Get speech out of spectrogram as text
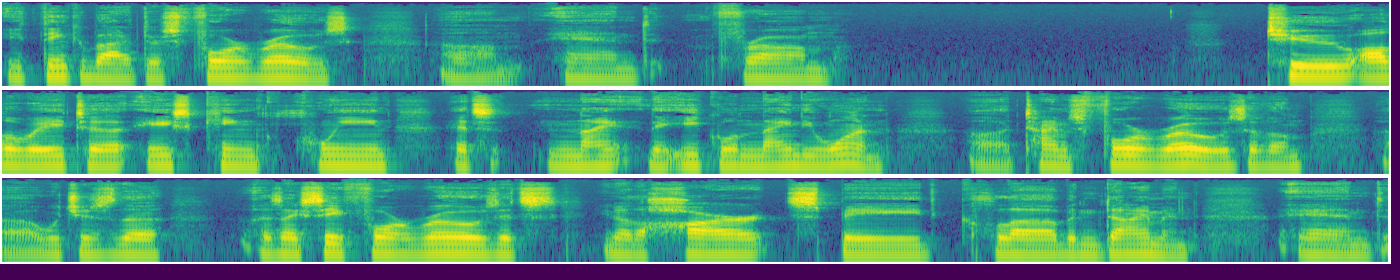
you, think about it, there's four rows, um, and from two all the way to ace, king, queen, it's nine, they equal 91 uh, times four rows of them, uh, which is the, as I say, four rows, it's, you know, the heart, spade, club, and diamond. And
